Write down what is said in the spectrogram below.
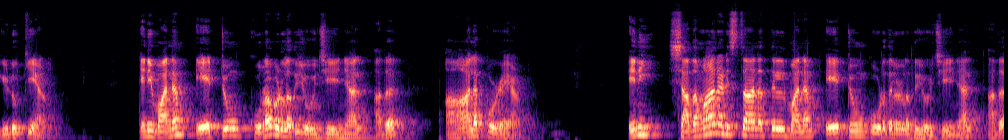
ഇടുക്കിയാണ്. ഇനി വനം ഏറ്റവും കുറവുള്ളത് ചോദിച്ചു കഴിഞ്ഞാൽ അത് ആലപ്പുഴയാണ്. ഇനി ശതമാനടിസ്ഥാനത്തിൽ വനം ഏറ്റവും കൂടുതലുള്ളത് ചോദിച്ചു കഴിഞ്ഞാൽ അത്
